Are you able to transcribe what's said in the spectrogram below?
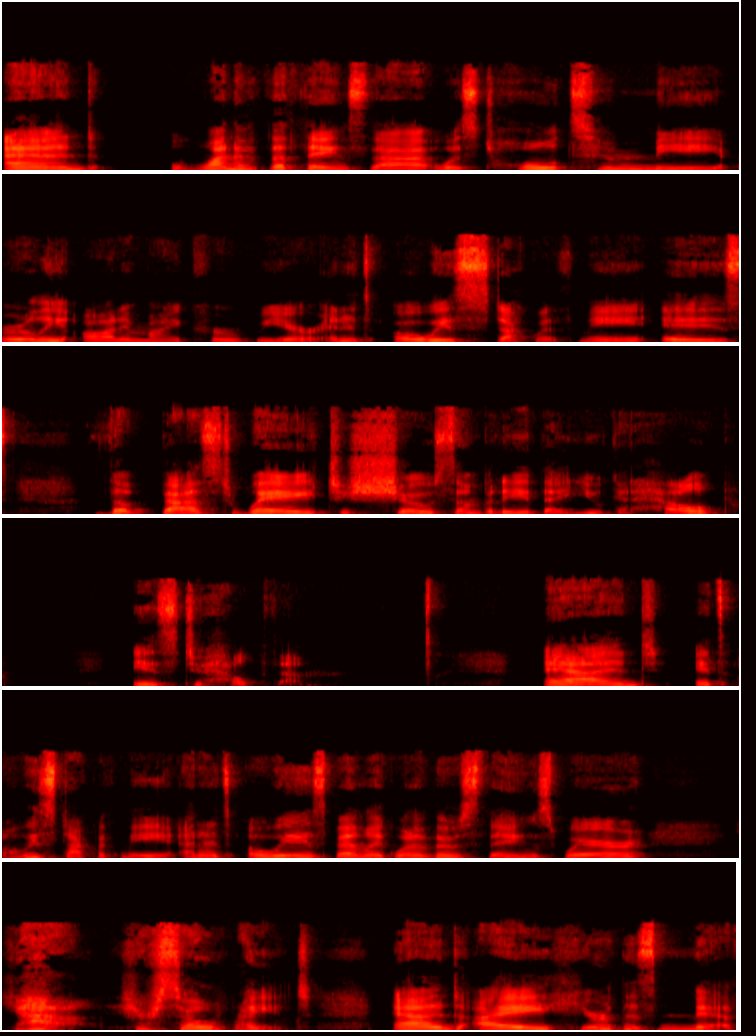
And one of the things that was told to me early on in my career, and it's always stuck with me, is the best way to show somebody that you could help is to help them. And it's always stuck with me. And it's always been like one of those things where, yeah, you're so right. And I hear this myth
